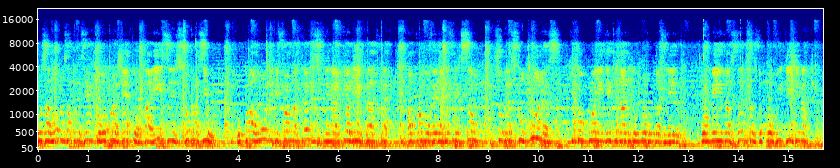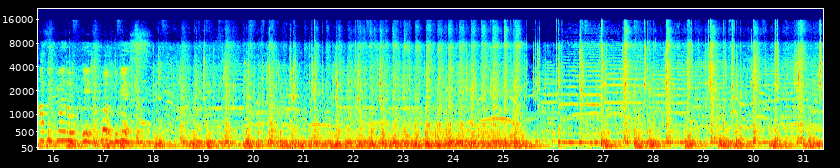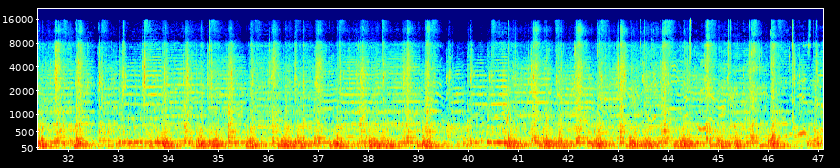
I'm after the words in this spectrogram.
Os alunos apresentam o projeto Raízes do Brasil, o qual une de forma transdisciplinar teoria e prática ao promover a reflexão sobre as culturas que compõem a identidade do povo brasileiro por meio das danças do povo indígena, africano e português.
